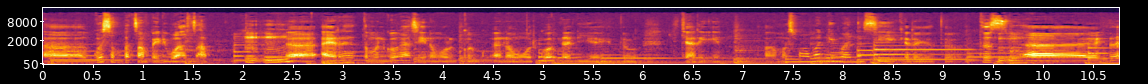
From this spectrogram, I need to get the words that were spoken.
ah, gue sempat sampai di WhatsApp. Mm-mm. Ah, akhirnya temen gue ngasih nomor gue nomor gue ke dia gitu, dicariin. "Ah, Mas Maman di mana sih? Kata gitu. Terus Mm-mm. ah, kata,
